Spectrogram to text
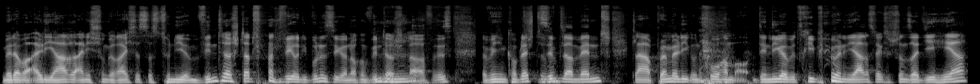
Mir hat aber all die Jahre eigentlich schon gereicht, dass das Turnier im Winter stattfand, während die Bundesliga noch im Winterschlaf mhm. ist. Da bin ich ein komplett Stimmt. simpler Mensch. Klar, Premier League und Co. haben den Ligabetrieb über den Jahreswechsel schon seit jeher.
